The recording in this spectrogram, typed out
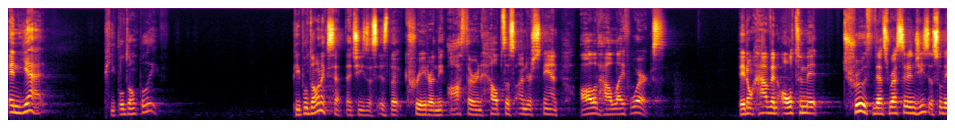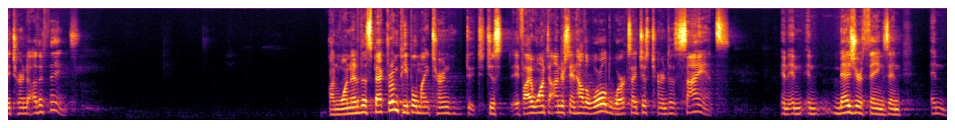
And yet, people don't believe. People don't accept that Jesus is the creator and the author and helps us understand all of how life works. They don't have an ultimate truth that's rested in Jesus, so they turn to other things. On one end of the spectrum, people might turn to just, if I want to understand how the world works, I just turn to science. and, and, and measure things and, and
